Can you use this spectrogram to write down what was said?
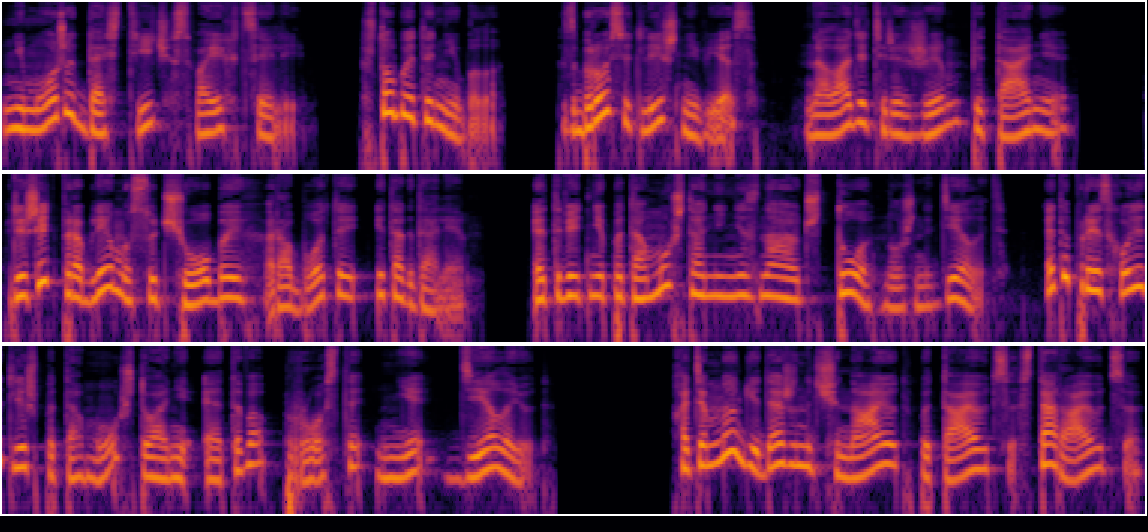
не может достичь своих целей? Что бы это ни было. Сбросить лишний вес, наладить режим питания, решить проблему с учебой, работой и так далее – это ведь не потому, что они не знают, что нужно делать. Это происходит лишь потому, что они этого просто не делают. Хотя многие даже начинают, пытаются, стараются,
